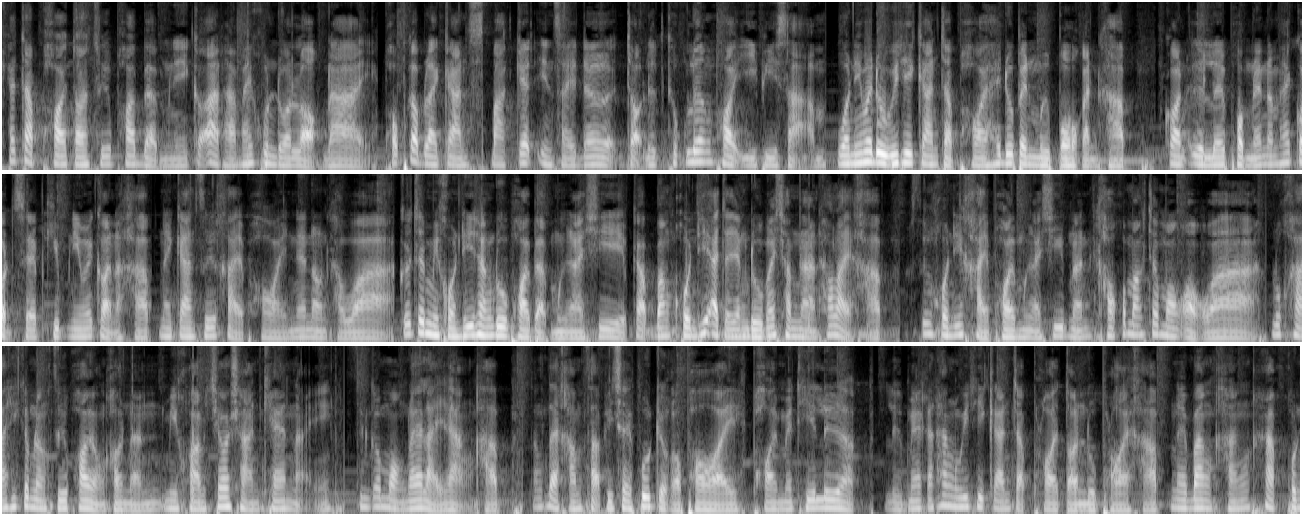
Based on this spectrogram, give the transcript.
แค่จับพลอยตอนซื้อพลอยแบบนี้ก็อาจทำให้คุณโดนหลอกได้ พบกับรายการ Sparket Insider เจาะลึกทุกเรื่องพลอย EP 3 วันนี้มาดูวิธีการจับพลอยให้ดูเป็นมือโปรกันครับ ก่อนอื่นเลยผมแนะนำให้กดเซฟคลิปนี้ไว้ก่อนนะครับ ในการซื้อขายพลอยแน่นอนครับว่า ก็จะมีคนที่ทั้งดูพลอยแบบมืออาชีพ กับบางคนที่อาจจะยังดูไม่ชำนาญเท่าไหร่ครับ ซึ่งคนที่ขายพลอยมืออาชีพนั้นเขาก็มักจะมองออกว่าลูกค้าที่กำลังซื้อพลอยของเขานั้น มีความเชี่ยวชาญแค่ไหน ซึ่งก็มองได้หลายอย่างครับตั้งแต่คำศัพท์ที่ใช้พูดเกี่ยวกับพลอยพลอยเม็ดที่เลือก หรือแม้กระทั่งวิธีการจับพลอยตอนดูพลอยครับในบางครั้งหากคน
